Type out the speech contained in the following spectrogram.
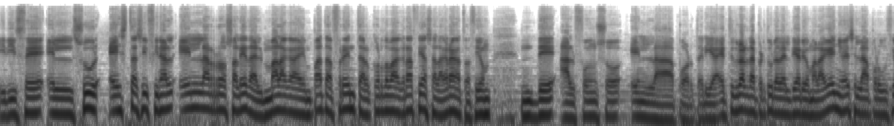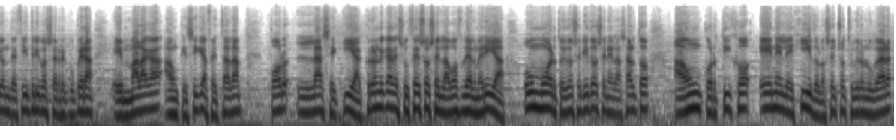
y dice el sur, éxtasis final en la Rosaleda. El Málaga empata frente al Córdoba gracias a la gran actuación de Alfonso en la portería. El titular de apertura del diario malagueño es la producción de cítricos se recupera en Málaga, aunque sigue afectada por la sequía. Crónica de sucesos en la voz de Almería. Un muerto y dos heridos en el asalto a un cortijo en el ejido. Los hechos tuvieron lugar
